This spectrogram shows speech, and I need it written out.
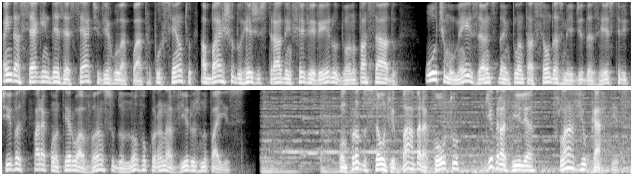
ainda seguem 17,4% abaixo do registrado em fevereiro do ano passado, último mês antes da implantação das medidas restritivas para conter o avanço do novo coronavírus no país. Com produção de Bárbara Couto, de Brasília, Flávio Carpes.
